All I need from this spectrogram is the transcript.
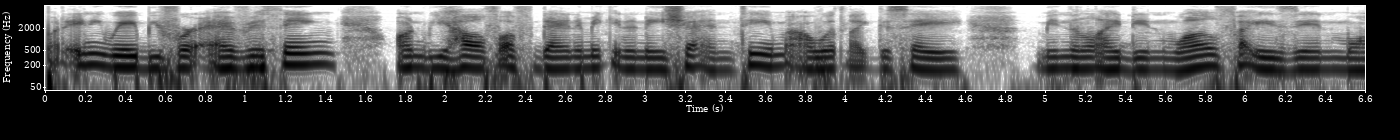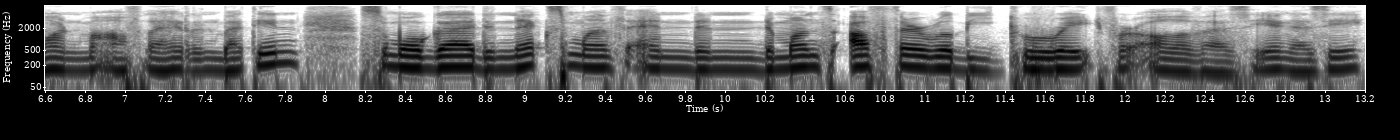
But anyway, before everything, on behalf of Dynamic Indonesia and team, I would like to say minal aidin wal faizin, mohon maaf lahir dan batin. Semoga the next month and then the months after will be great for all of us, ya gak sih?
